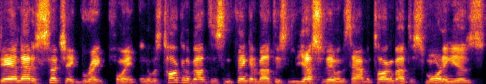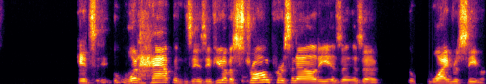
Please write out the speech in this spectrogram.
Dan, that is such a great point. And I was talking about this and thinking about this yesterday when this happened, talking about this morning is it's what happens is if you have a strong personality as a, as a wide receiver.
